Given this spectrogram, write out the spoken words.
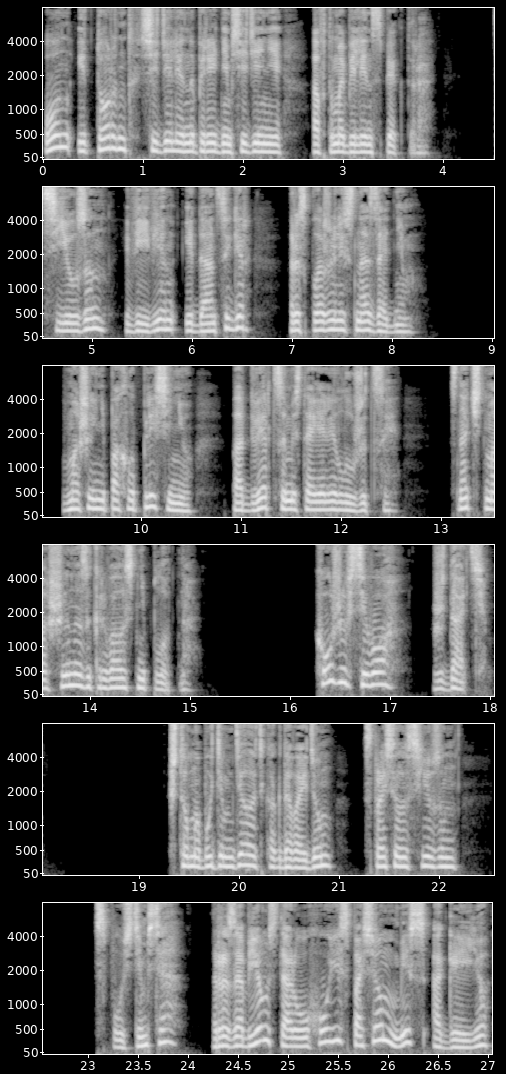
Он и Торнт сидели на переднем сиденье автомобиля инспектора. Сьюзен, Вивиан и Данцигер расположились на заднем. В машине пахло плесенью, под дверцами стояли лужицы. Значит, машина закрывалась неплотно. Хуже всего ждать. «Что мы будем делать, когда войдем?» — спросила Сьюзен. «Спустимся, Разобьем старуху и спасем мисс Агейо.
